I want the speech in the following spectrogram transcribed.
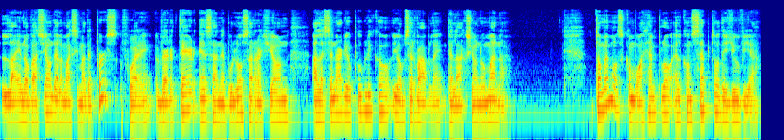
La innovación de la máxima de Peirce fue verter esa nebulosa región al escenario público y observable de la acción humana. Tomemos como ejemplo el concepto de lluvia.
